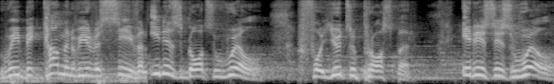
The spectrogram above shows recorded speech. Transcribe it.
we become and we receive. And it is God's will for you to prosper. It is His will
